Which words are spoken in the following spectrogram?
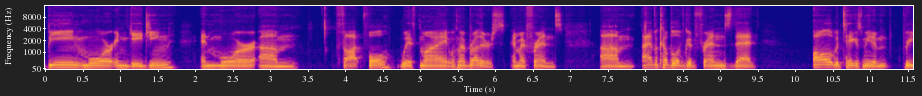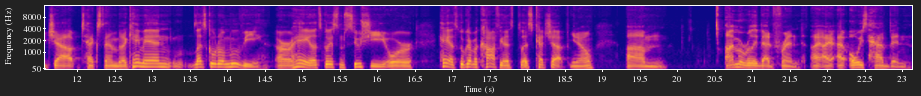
being more engaging and more um, thoughtful with my with my brothers and my friends. Um, I have a couple of good friends that all it would take is me to reach out, text them, be like, "Hey, man, let's go to a movie," or "Hey, let's go get some sushi," or "Hey, let's go grab a coffee. Let's let's catch up." You know, um, I'm a really bad friend. I, I, I always have been,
